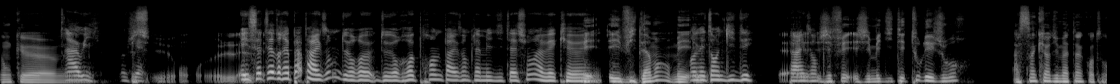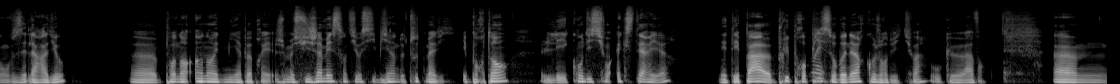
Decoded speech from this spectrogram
Donc, euh, ah oui. Suis- on- euh, Et ça t'aiderait pas, par exemple, de, re- de reprendre, par exemple, la méditation avec euh, mais évidemment, mais en étant guidé, par Euh, exemple? J'ai fait, j'ai médité tous les jours à 5 heures du matin quand on faisait de la radio euh, pendant un an et demi à peu près. Je me suis jamais senti aussi bien de toute ma vie. Et pourtant, les conditions extérieures n'étaient pas euh, plus propices Ouais. au bonheur qu'aujourd'hui, tu vois, ou qu'avant. Euh,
